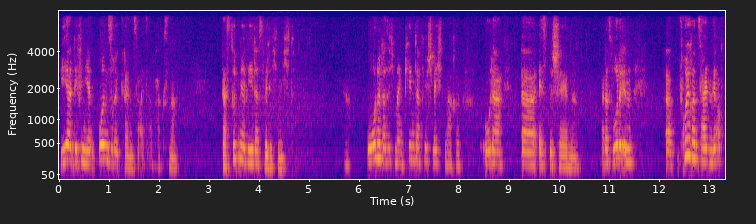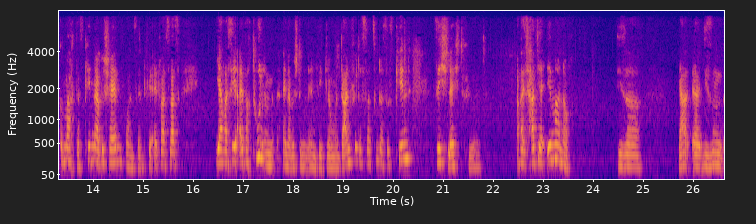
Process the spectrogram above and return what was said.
Wir definieren unsere Grenze als Erwachsener. Das tut mir weh, das will ich nicht. Ja, ohne dass ich mein Kind dafür schlecht mache oder äh, es beschäme. Ja, das wurde in äh, früheren Zeiten sehr oft gemacht, dass Kinder beschämt worden sind für etwas, was, ja, was sie einfach tun in einer bestimmten Entwicklung. Und dann führt es das dazu, dass das Kind sich schlecht fühlt. Aber es hat ja immer noch diese, ja, äh, diesen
